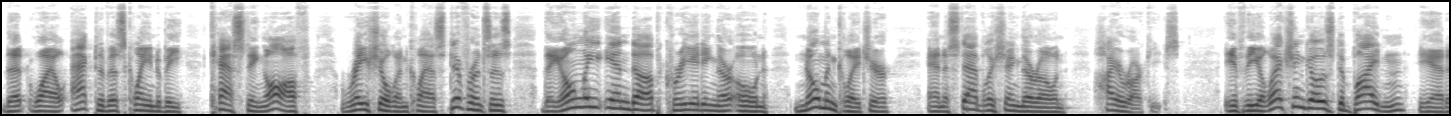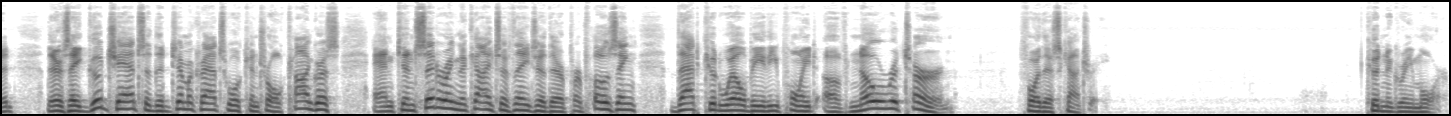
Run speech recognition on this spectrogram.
that while activists claim to be casting off racial and class differences, they only end up creating their own nomenclature and establishing their own hierarchies. If the election goes to Biden, he added, there's a good chance that the Democrats will control Congress, and considering the kinds of things that they're proposing, that could well be the point of no return for this country. Couldn't agree more.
